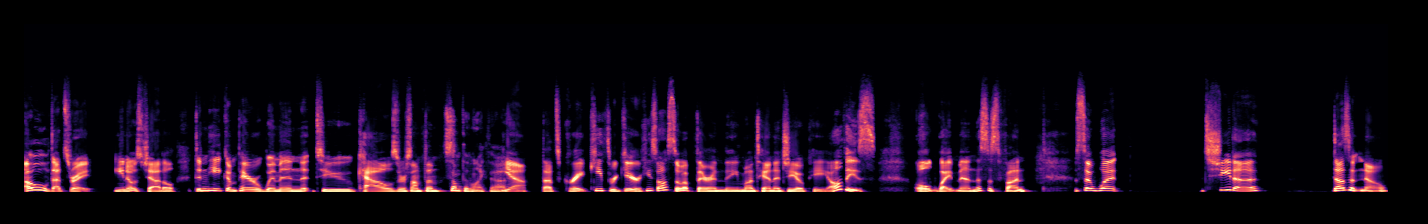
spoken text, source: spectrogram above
Oh, that's right. He knows chattel. Didn't he compare women to cows or something? Something like that. Yeah, that's great. Keith Regier, he's also up there in the Montana GOP. All these old white men. This is fun. So, what Tschida doesn't know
